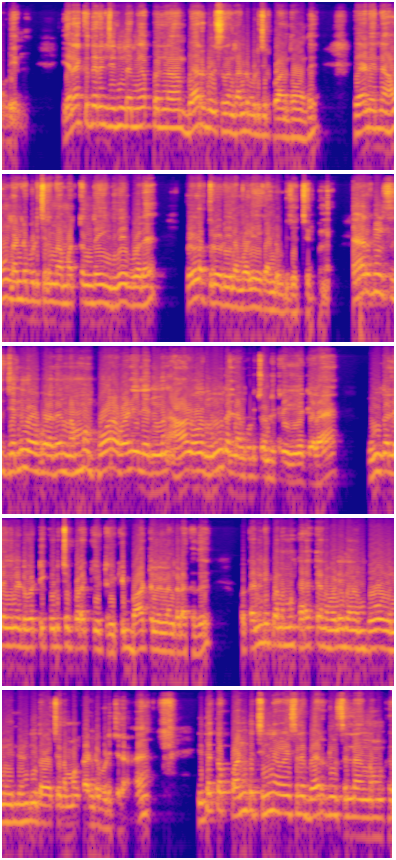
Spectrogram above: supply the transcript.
அப்படின்னு. எனக்கு தெரிஞ்சு இந்த மேப் எல்லாம் பேர்பிள்ஸ் தான் கண்டுபிடிச்சிருப்பான்னு தோணுது. ஏன்னா அவன் கண்டுபிடிச்சிருந்தா மட்டும்தான் இங்க இதே போல வெள்ளத்திலோடியில வழியை கண்டுபிடிச்சு வச்சிருப்பேன். பேர்கிள்ஸ் செல்லுவ போறது நம்ம போற வழியில இருந்து ஆளோ நுங்கெல்லாம் குடிச்சோண்டுட்டு இருக்கு கேட்டல நுங்கல் எங்கிட்டு வெட்டி குடிச்சு புறக்கிட்டு இருக்கு பாட்டில் எல்லாம் கிடக்குது. இப்ப கண்டிப்பா நம்ம கரெக்டான வழியில நம்ம போகணும் இல்லைன்னு இதை வச்சு நம்ம கண்டுபிடிச்சிடறேன் இதக்க பண்டு சின்ன வயசுல ബെയർ ഗ്രിൽസ് എല്ലാം നമുക്ക്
